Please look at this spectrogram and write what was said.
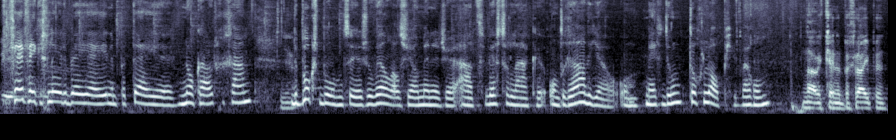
Vijf weken geleden ben jij in een partij uh, knock-out gegaan. Ja. De Boksbond, uh, zowel als jouw manager Aad Westerlaken, ontraden jou om mee te doen. Toch loop je. Waarom? Nou, ik kan het begrijpen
